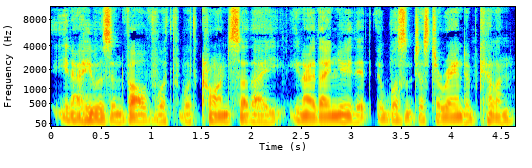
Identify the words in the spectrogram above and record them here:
you know, he was involved with with crime, so they you know they knew that it wasn't just a random killing.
